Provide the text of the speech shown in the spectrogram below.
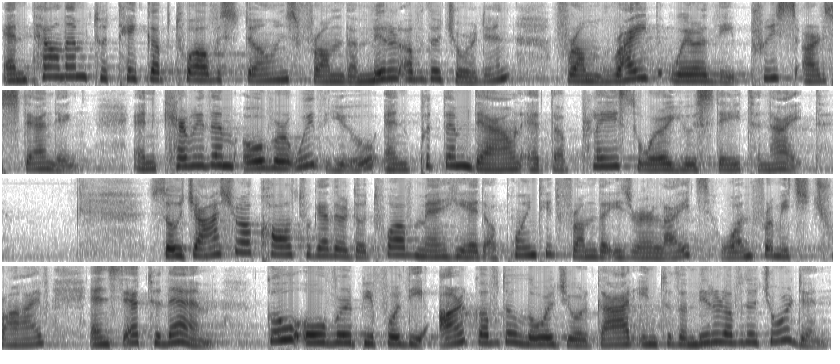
and tell them to take up 12 stones from the middle of the Jordan, from right where the priests are standing, and carry them over with you and put them down at the place where you stay tonight. So Joshua called together the 12 men he had appointed from the Israelites, one from each tribe, and said to them, Go over before the ark of the Lord your God into the middle of the Jordan.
